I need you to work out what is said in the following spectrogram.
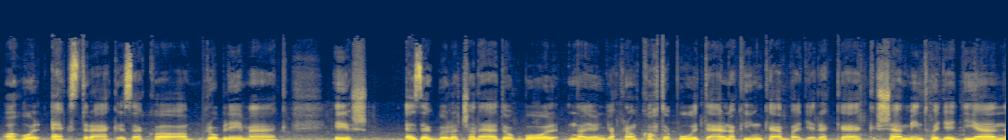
ahol extrák ezek a problémák, és ezekből a családokból nagyon gyakran katapultálnak inkább a gyerekek, semmint hogy egy ilyen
